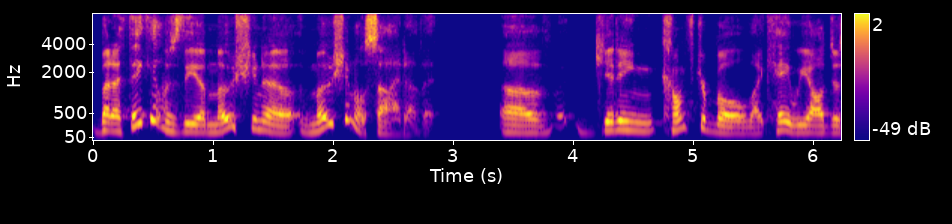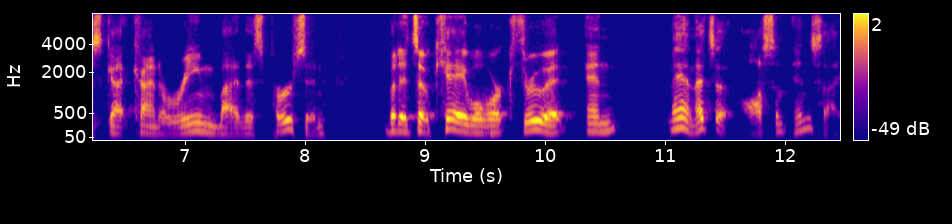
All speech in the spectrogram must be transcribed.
but I think it was the emotional, emotional side of it, of getting comfortable, like, hey, we all just got kind of reamed by this person, but it's okay. We'll work through it. And man, that's an awesome insight.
